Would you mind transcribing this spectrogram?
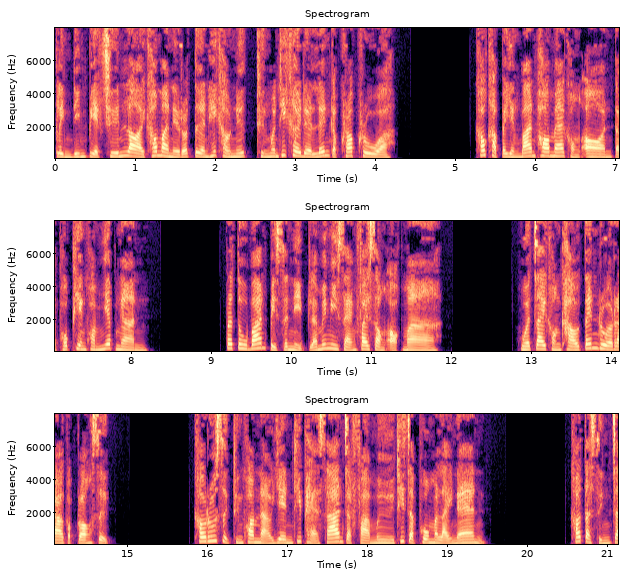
กลิ่นดินเปียกชื้นลอยเข้ามาในรถเตือนให้เขานึกถึงวันที่เคยเดินเล่นกับครอบครัว เขาขับไปยังบ้านพ่อแม่ของออน แต่พบเพียงความเงียบงัน ประตูบ้านปิดสนิทและไม่มีแสงไฟส่องออกมา หัวใจของเขาเต้นรัวราวกับกลองศึก เขารู้สึกถึงความหนาวเย็นที่แผ่ซ่านจากฝ่ามือที่จับพวงมาลัยแน่น เขาตัดสินใจ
